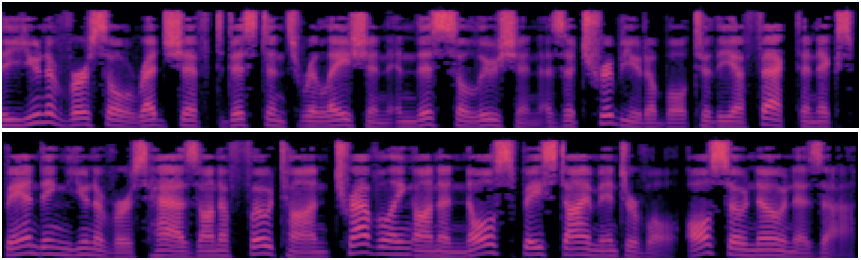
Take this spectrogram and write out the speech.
The universal redshift distance relation in this solution is attributable to the effect an expanding universe has on a photon traveling on a null spacetime interval also known as a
